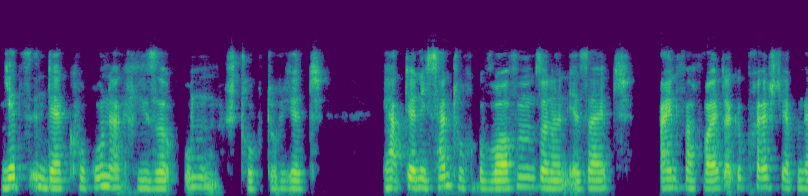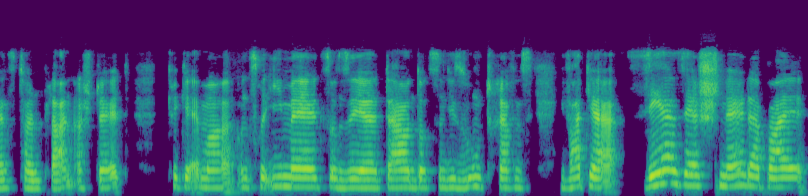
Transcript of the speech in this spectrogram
jetzt in der Corona-Krise umstrukturiert? Ihr habt ja nicht das Handtuch geworfen, sondern ihr seid einfach weitergeprescht. Ich habe einen ganz tollen Plan erstellt. Ich kriege ja immer unsere E-Mails und sehe, da und dort sind die Zoom-Treffens. Ihr wart ja sehr, sehr schnell dabei,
